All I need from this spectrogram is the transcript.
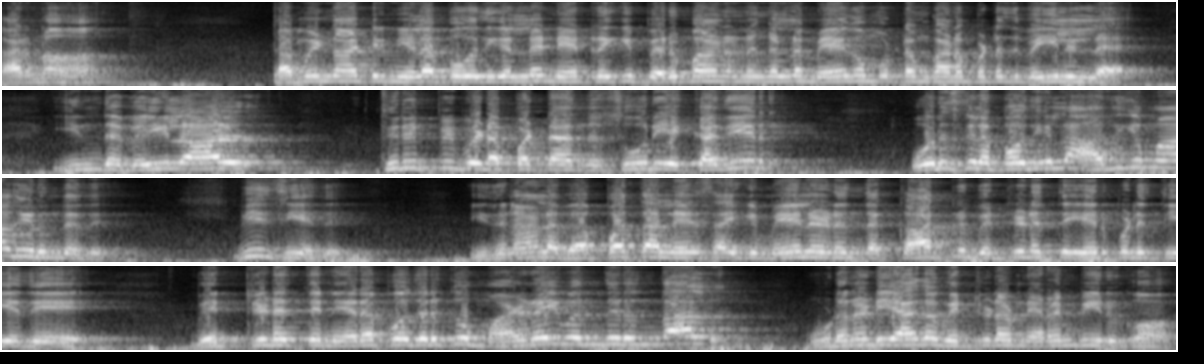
காரணம் தமிழ்நாட்டின் நிலப்பகுதிகளில் நேற்றைக்கு பெரும்பாலான இடங்களில் மேகமூட்டம் காணப்பட்டது வெயில் இல்லை. இந்த வெயிலால் திருப்பி விடப்பட்ட அந்த சூரிய கதிர் ஒரு சில பகுதிகளில் அதிகமாக இருந்தது வீசியது. இதனால் வெப்பத்தால் லேசாய்க்கு மேலெழுந்த காற்று வெற்றிடத்தை ஏற்படுத்தியது. வெற்றிடத்தை நிரப்புவதற்கு மழை வந்திருந்தால் உடனடியாக வெற்றிடம் நிரம்பி இருக்கும்.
